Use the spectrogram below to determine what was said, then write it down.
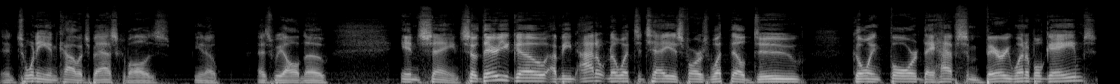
And 20 in college basketball is, you know, as we all know, insane. So there you go. I mean, I don't know what to tell you as far as what they'll do going forward. They have some very winnable games,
